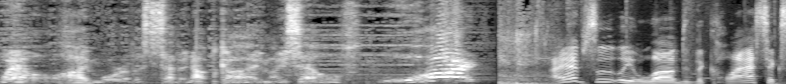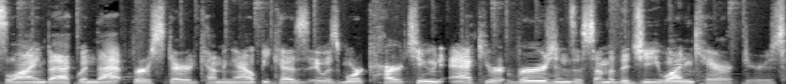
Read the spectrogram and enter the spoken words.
Well, I'm more of a 7 Up guy myself. What? I absolutely loved the classics line back when that first started coming out because it was more cartoon accurate versions of some of the G1 characters.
